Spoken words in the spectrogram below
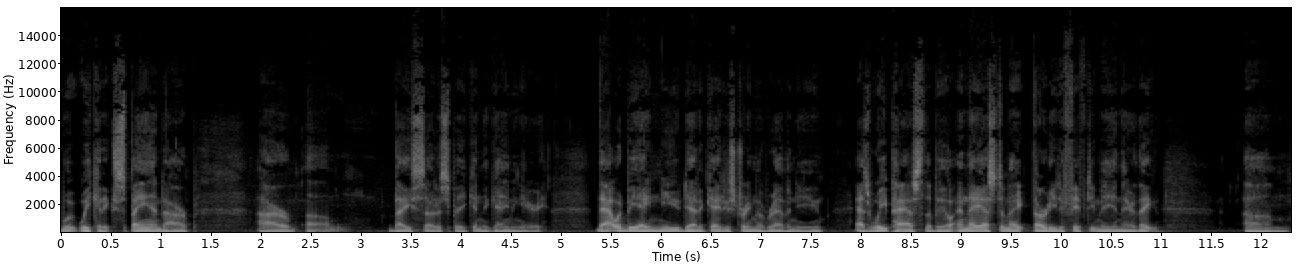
We, we, could expand our our um, base, so to speak, in the gaming area. That would be a new dedicated stream of revenue as we pass the bill, and they estimate 30 to 50 million there. They, um,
